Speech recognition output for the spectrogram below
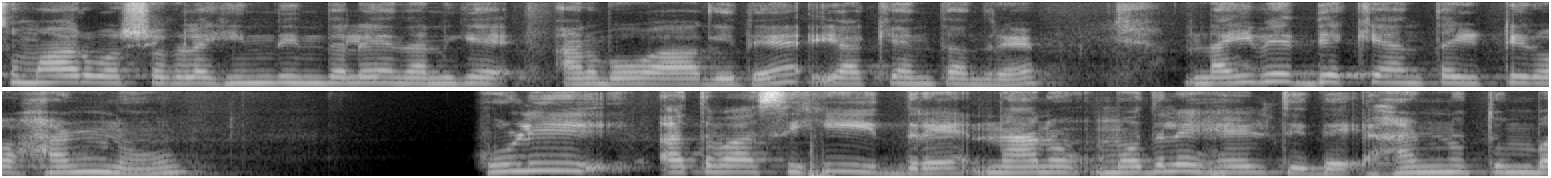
ಸುಮಾರು ವರ್ಷಗಳ ಹಿಂದಿಂದಲೇ ನನಗೆ ಅನುಭವ ಆಗಿದೆ. ಯಾಕೆ ಅಂತಂದರೆ ನೈವೇದ್ಯಕ್ಕೆ ಅಂತ ಇಟ್ಟಿರೋ ಹಣ್ಣು, ಹುಳಿ ಅಥವಾ ಸಿಹಿ ಇದ್ದರೆ ನಾನು ಮೊದಲೇ ಹೇಳ್ತಿದ್ದೆ, ಹಣ್ಣು ತುಂಬ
